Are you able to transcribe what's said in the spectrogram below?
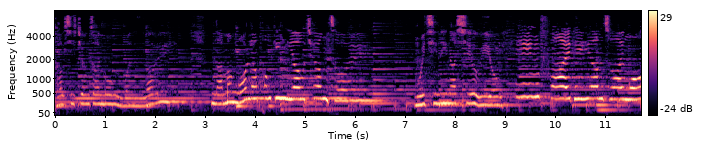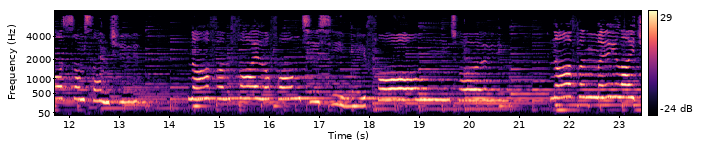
旧事像在梦里，难忘我俩碰见又相聚。每次你那笑容快地印在我心深处。那份快乐仿似是微风吹，那份美丽转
